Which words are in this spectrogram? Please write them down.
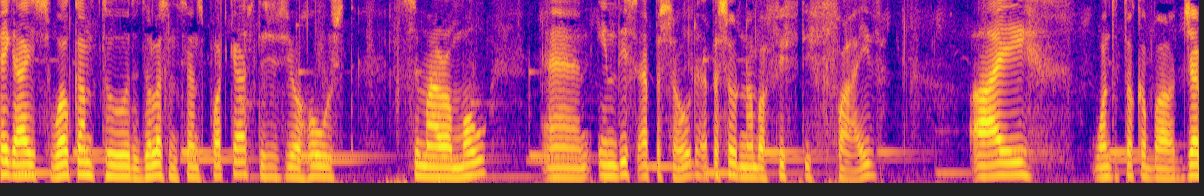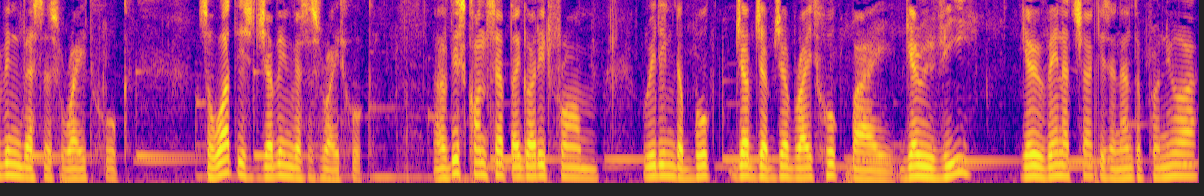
Hey guys, welcome to the Dollars and Cents podcast. This is your host, Simara Mo. And in this episode, episode number 55, I want to talk about jabbing versus right hook. So, what is jabbing versus right hook? This concept, I got it from reading the book Jab, Jab, Jab, Right Hook by Gary Vee. Gary Vaynerchuk is an entrepreneur.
